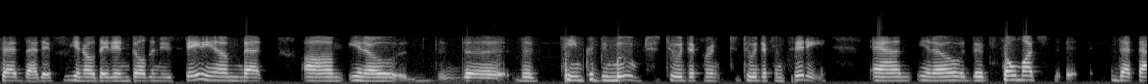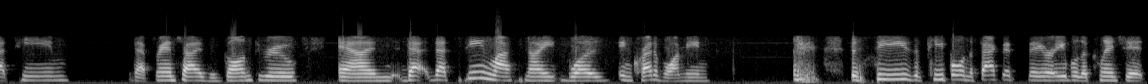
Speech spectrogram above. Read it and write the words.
said that if you know they didn't build a new stadium, that um, you know the the team could be moved to a different to a different city, and you know there's so much that that team that franchise has gone through and that that scene last night was incredible. I mean, the seas of people and the fact that they were able to clinch it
